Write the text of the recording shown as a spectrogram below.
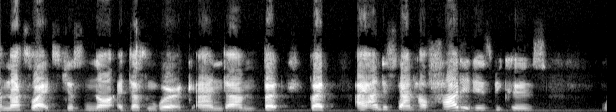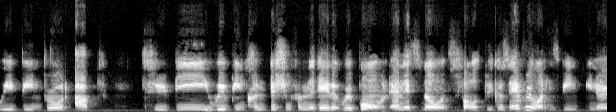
and that's why it's just not, it doesn't work. And um, but but I understand how hard it is because we've been brought up to be we've been conditioned from the day that we're born and it's no one's fault because everyone has been you know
